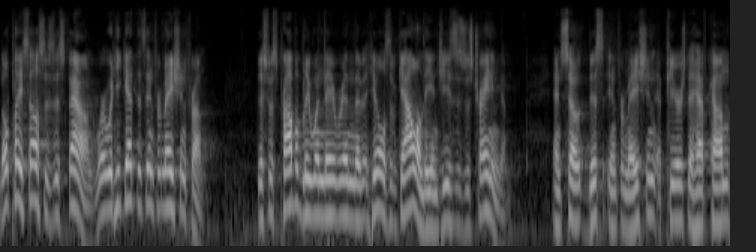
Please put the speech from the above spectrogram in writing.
No place else is this found. Where would he get this information from? This was probably when they were in the hills of Galilee and Jesus was training them. And so this information appears to have come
